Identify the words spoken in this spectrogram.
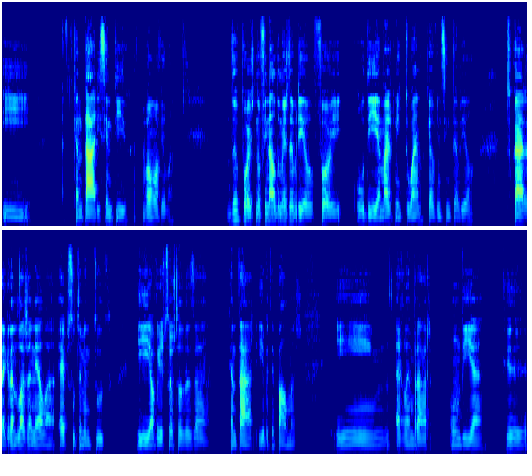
e cantar e sentir, vão ouvi-la. Depois, no final do mês de abril, foi o dia mais bonito do ano, que é o 25 de abril. Tocar a grande janela é absolutamente tudo. E ouvir as pessoas todas a cantar e a bater palmas e a relembrar um dia que,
